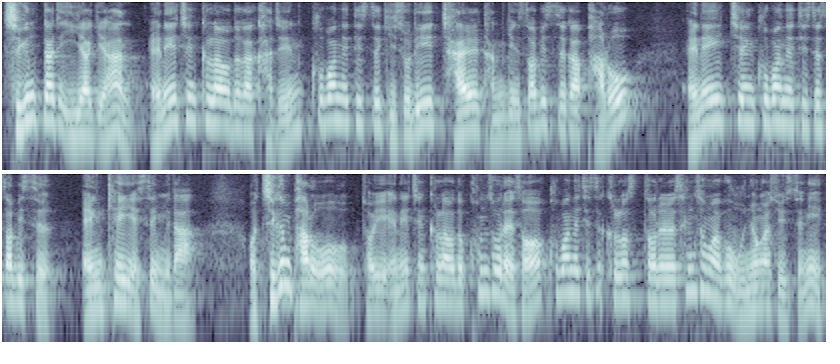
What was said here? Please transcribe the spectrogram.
지금까지 이야기한 NHN 클라우드가 가진 쿠버네티스 기술이 잘 담긴 서비스가 바로 NHN 쿠버네티스 서비스 NKS입니다. 어, 지금 바로 저희 NHN 클라우드 콘솔에서 쿠버네티스 클러스터를 생성하고 운영할 수 있으니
